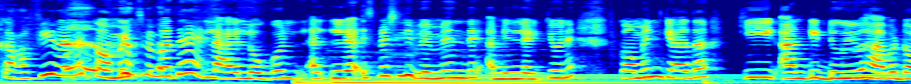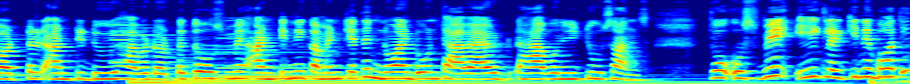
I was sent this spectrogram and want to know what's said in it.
काफ़ी ज़्यादा कमेंट्स में पता है लोगों स्पेशली वुमेन ने आई मीन लड़कियों ने कमेंट किया था कि aunty do you have a daughter aunty do you have a daughter तो उसमें आंटी ने कमेंट किया था no I don't have I have only two sons तो उसमें एक लड़की ने बहुत ही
